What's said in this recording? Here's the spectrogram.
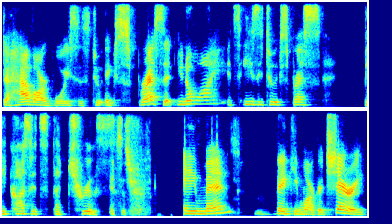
to have our voices to express it. You know why? It's easy to express because it's the truth. It's the truth. Amen. Thank you, Margaret. Sherry.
